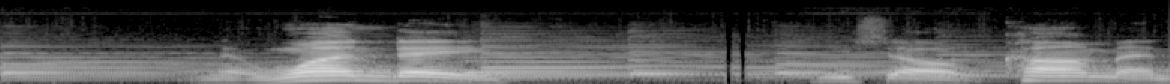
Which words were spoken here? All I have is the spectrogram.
and that one day he shall come and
